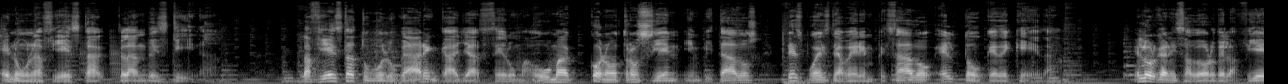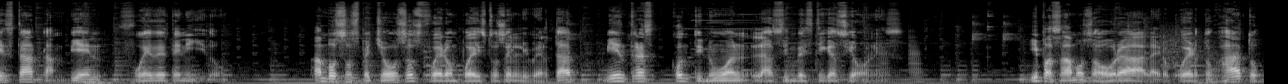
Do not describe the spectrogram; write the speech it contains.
en una fiesta clandestina. La fiesta tuvo lugar en calle Mahuma con otros 100 invitados después de haber empezado el toque de queda. El organizador de la fiesta también fue detenido. Ambos sospechosos fueron puestos en libertad mientras continúan las investigaciones. Y pasamos ahora al aeropuerto Jato.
